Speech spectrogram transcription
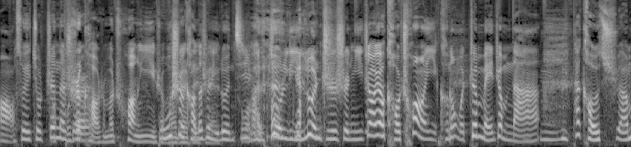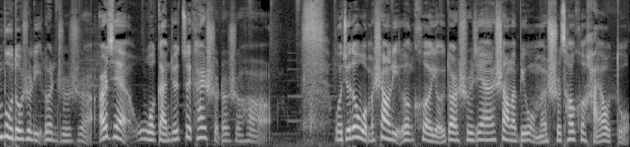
哦，所以就真的哦不是考什么创意什么，不是考的是理论基哇就理论知识。你知道要考创意，可能我真没这么难，嗯 他考的全部都是理论知识，而且我感觉最开始的时候。我觉得我们上理论课有一段时间上的比我们实操课还要多。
